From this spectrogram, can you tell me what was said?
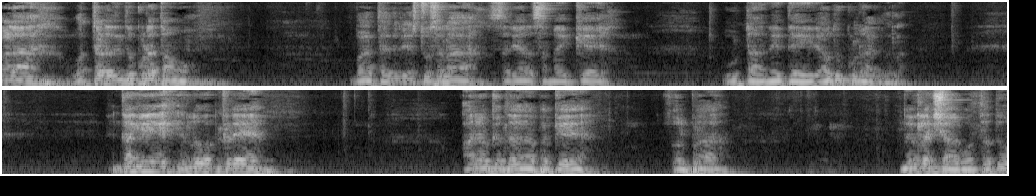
ಭಾಳ ಒತ್ತಡದಿಂದ ಕೂಡ ತಾವು ಬಾಳ್ತಾ ಇದ್ರಿ ಎಷ್ಟೋ ಸಲ ಸರಿಯಾದ ಸಮಯಕ್ಕೆ ಊಟ, ನಿದ್ದೆ, ಯಾವುದೂ ಕೂಡ ಆಗೋದಿಲ್ಲ. ಹೀಗಾಗಿ ಎಲ್ಲೋ ಒಂದು ಕಡೆ ಆರೋಗ್ಯದ ಬಗ್ಗೆ ಸ್ವಲ್ಪ ನಿರ್ಲಕ್ಷ್ಯ ಆಗುವಂಥದ್ದು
